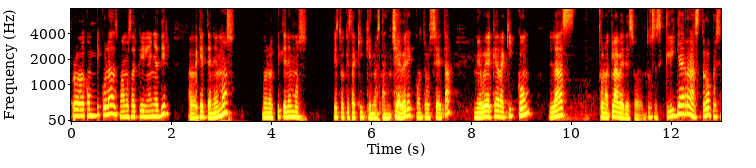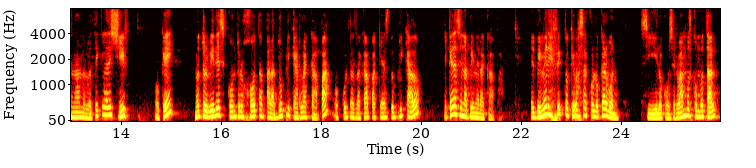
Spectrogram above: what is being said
probado con películas, vamos a dar clic en añadir, a ver qué tenemos. Bueno, aquí tenemos esto que está aquí, que no es tan chévere, control Z. Me voy a quedar aquí con las, con la clave de eso. Entonces, clic y arrastro presionando la tecla de Shift, ¿ok? No te olvides control J para duplicar la capa, ocultas la capa que has duplicado, te quedas en la primera capa. El primer efecto que vas a colocar, bueno, si lo conservamos como tal,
